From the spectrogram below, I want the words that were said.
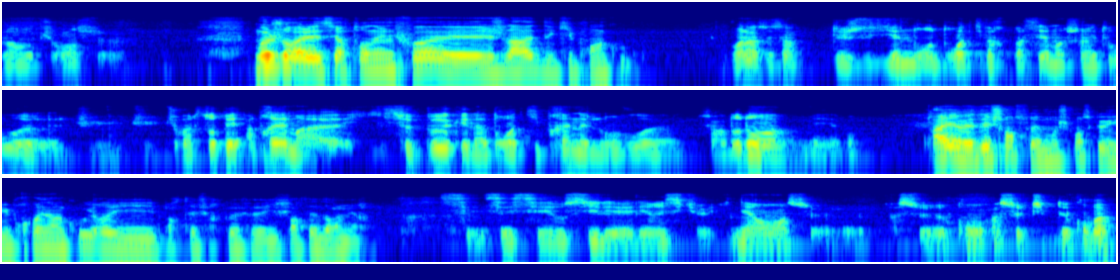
là en l'occurrence. euh, Moi j'aurais laissé retourner une fois et je l'arrête dès qu'il prend un coup. Voilà, c'est ça. Il y a une droite- qui va repasser, machin et tout, euh, tu, tu, tu vas le stopper. Après, bah, il se peut que la droite qui prenne, elle l'envoie euh, faire dodo, hein, mais bon, Ah, il y avait des chances, ouais. Moi je pense qu'il prenait un coup, il partait faire il partait dormir. c'est- aussi les, les risques inhérents à ce, à, ce, à ce type de combat.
